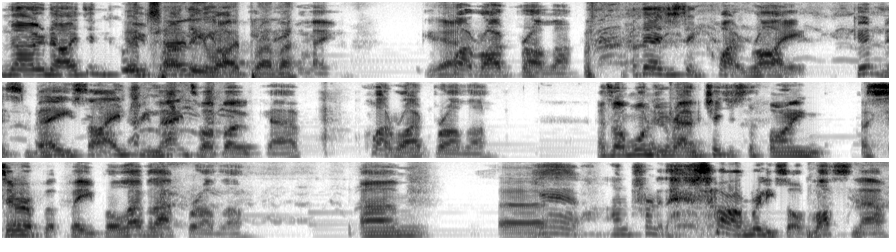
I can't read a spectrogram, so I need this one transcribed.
No, no, I didn't call You're you totally You right, brother. Yeah. Quite right, brother. I think I just said quite right. Goodness me, start entering that into my vocab. Quite right, brother. As I'm wandering Okay. around Chichester firing Okay. syrup at people, have that, brother. Um, Uh, yeah, I'm trying to. Sorry, I'm really sort of lost now.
